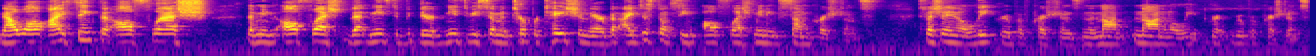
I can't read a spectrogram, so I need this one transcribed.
Now, while I think that all flesh, I mean, all flesh, that needs to be, there needs to be some interpretation there, but I just don't see all flesh meaning some Christians, especially an elite group of Christians and the non, non-elite group of Christians.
